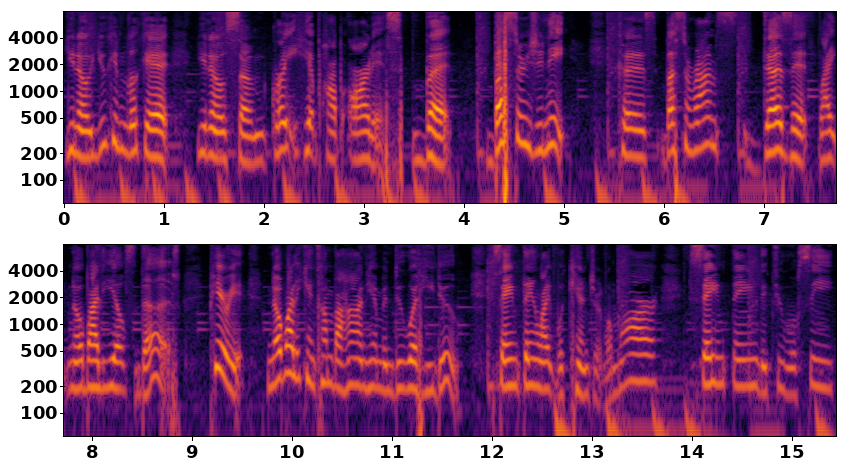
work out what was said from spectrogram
You know, you can look at, you know, some great hip hop artists, but Busta is unique because Busta Rhymes does it like nobody else does. Period. Nobody can come behind him and do what he do. Same thing like with Kendrick Lamar. Same thing that you will see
